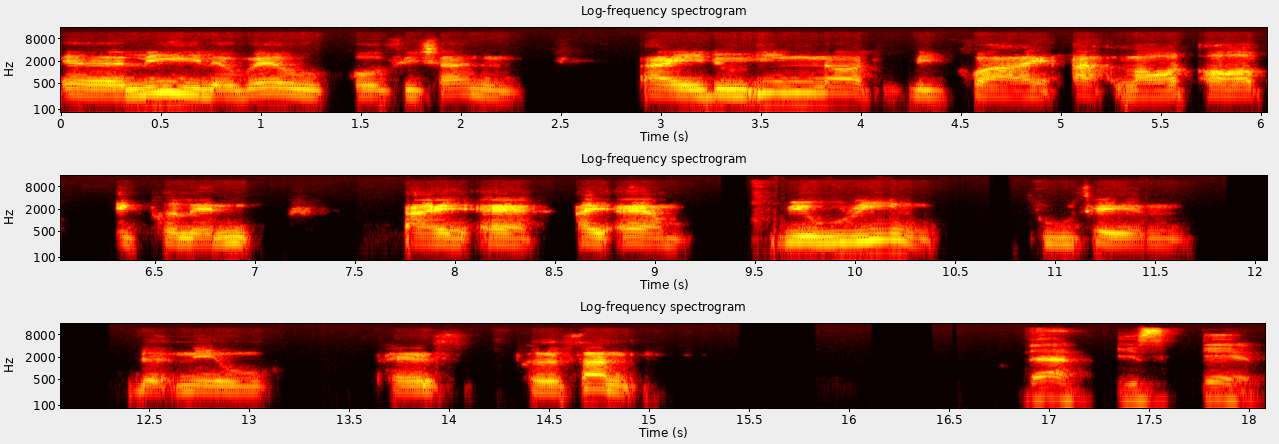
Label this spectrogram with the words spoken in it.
early level position. I doing not require a lot of experience. I am, I am willing to train the new pers- person. That is great.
